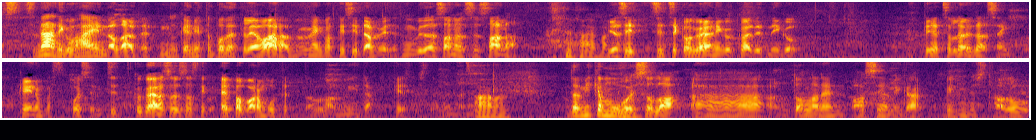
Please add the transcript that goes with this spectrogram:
sä näet niin kuin vähän ennalla, että, että okay, nyt on potentiaalia vaaraa, että mä menen kohti sitä, että mun pitää sanoa se sana. Aivan. Ja sit, sit se koko ajan niin kuin, koetit niin kuin, tiedätkö, löytää sen keinon päästä pois. Sitten koko ajan se oli sellaista niin epävarmuutta, että tavallaan mihin tämä keskustellaan. Aivan. Tai mikä muu voisi olla äh, asia, mikä ihmiset haluaa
